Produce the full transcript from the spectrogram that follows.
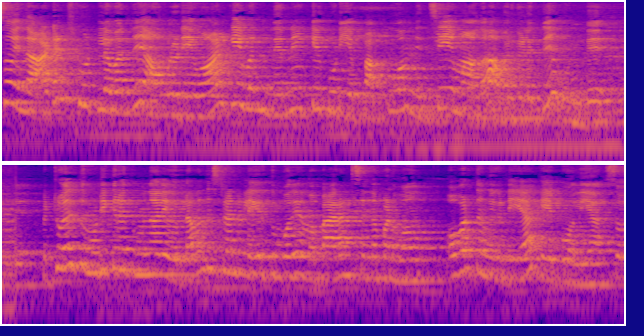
so இந்த அடல்ட்ஹுட்ல வந்து வாழ்க்கையை வந்து நிர்ணயிக்கக்கூடிய பக்குவம் நிச்சயமாக அவர்களுக்கு உண்டு. இப்போ டுவெல்த் முடிக்கிறதுக்கு முன்னாடி ஒரு லெவன்த் ஸ்டாண்டர்டில் இருக்கும்போதே நம்ம பேரண்ட்ஸ் என்ன பண்ணுவோம்? ஒவ்வொருத்தவங்க கிட்டேயா கேட்போம் இல்லையா? ஸோ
